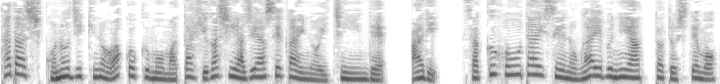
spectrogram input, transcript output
ただしこの時期の和国もまた東アジア世界の一員であり、作法体制の外部にあったとしても、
